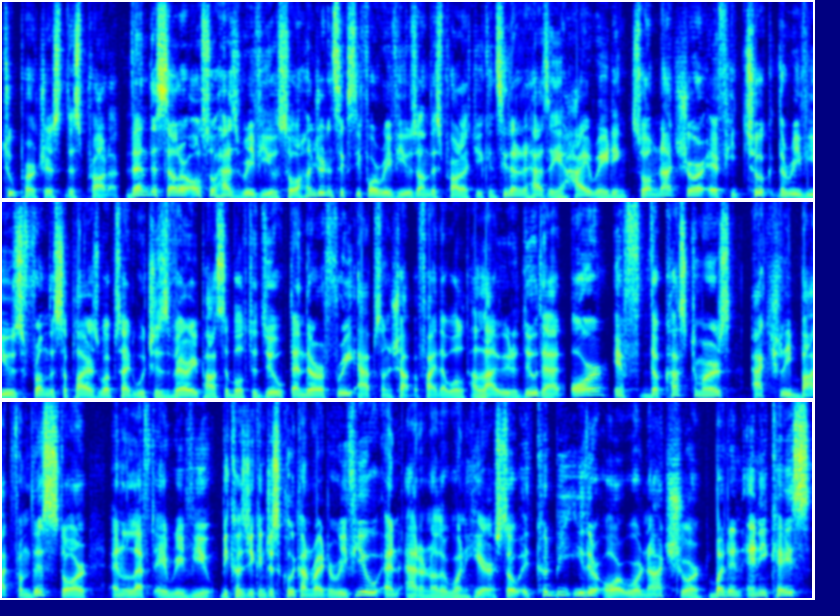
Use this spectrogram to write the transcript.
to purchase this product. Then the seller also has reviews. So 164 reviews on this product. You can see that it has a high rating. So I'm not sure if he took the reviews from the supplier's website, which is very possible to do. Then there are free apps on Shopify that will allow you to do that. Or if the customers actually bought from this store and left a review because you can just click on write a review and add another one here. So it could be either or, we're not sure. But in any case,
